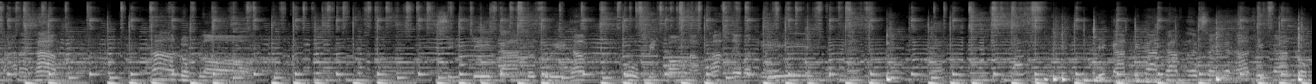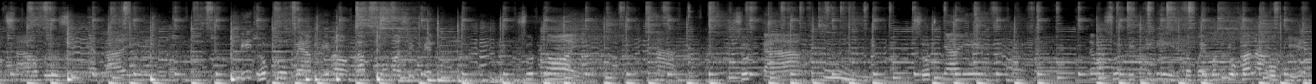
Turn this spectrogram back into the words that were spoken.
สารคามห้าหนุ่มรอสีจีการดนตรีครับ ผู้ปิดทองหลังพระในวันนี้ มีการมีการทำเอินใส่เงินหาที่การลงซาวมิวสิกแอนไลท์มีทุกรูปแบบพี่น้องครับไม่ว่าจะเป็นสุดน้อย องไปเบิ่งอยุคาราโอเกะ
